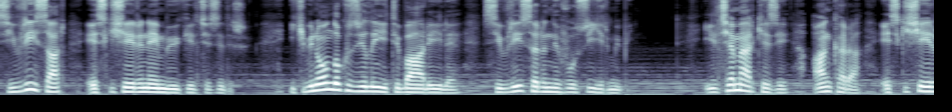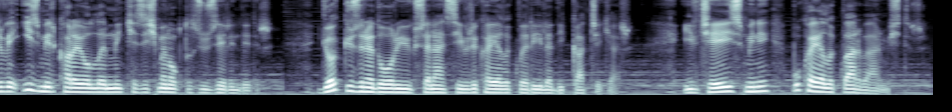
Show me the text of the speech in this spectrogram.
Sivrihisar, Eskişehir'in en büyük ilçesidir. 2019 yılı itibariyle Sivrihisar'ın nüfusu 20 bin. İlçe merkezi Ankara, Eskişehir ve İzmir karayollarının kesişme noktası üzerindedir. Gökyüzüne doğru yükselen sivri kayalıklarıyla dikkat çeker. İlçeye ismini bu kayalıklar vermiştir.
